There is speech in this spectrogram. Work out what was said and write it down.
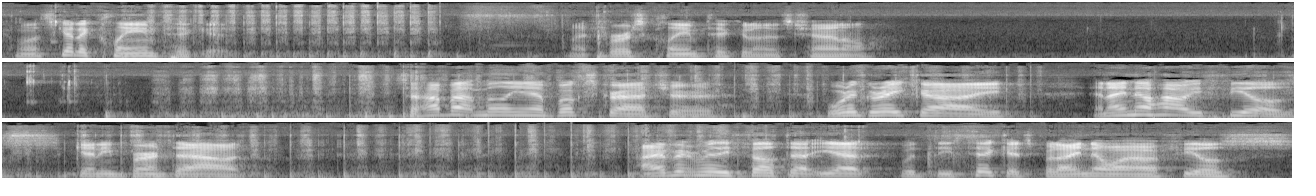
Come on, let's get a claim ticket. My first claim ticket on this channel. So how about Millionaire Book Scratcher? What a great guy. And I know how he feels getting burnt out. I haven't really felt that yet with these tickets, but I know how it feels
